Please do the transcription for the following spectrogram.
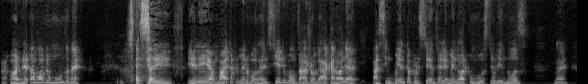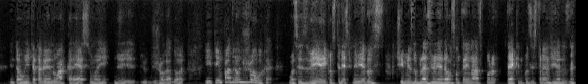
É, a corneta move o mundo, né? É isso ele, aí. Ele é um baita primeiro volante. Se ele voltar a jogar, cara, olha, a 50% ele é melhor que o Musto e o Lindoso, né? Então o Inter tá ganhando um acréscimo aí de, de, de jogador e tem um padrão de jogo, cara. Vocês veem aí que os três primeiros times do Brasileirão são treinados por técnicos estrangeiros, né?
